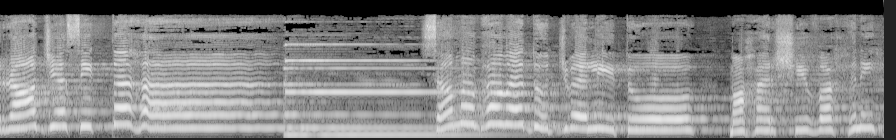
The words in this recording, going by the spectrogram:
राज्यसिक्तः। समभवदुज्ज्वलितो महर्षिवह्निः।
